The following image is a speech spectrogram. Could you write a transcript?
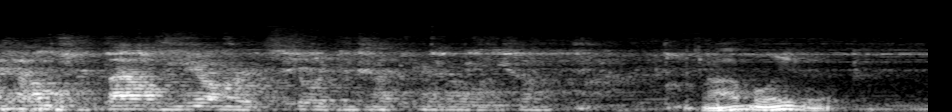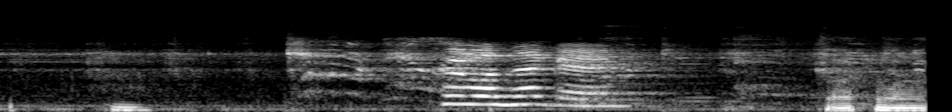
They had almost a thousand yards short in South Carolina. So. I believe it. Who won that game? South Carolina.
